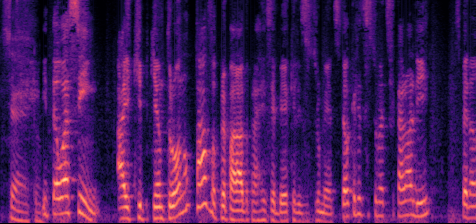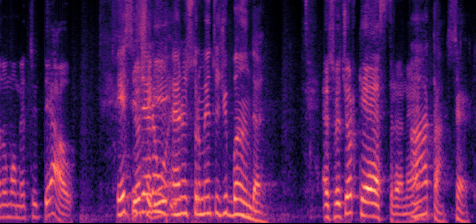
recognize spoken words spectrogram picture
Certo. Então, assim, a equipe que entrou não estava preparada para receber aqueles instrumentos. Então, aqueles instrumentos ficaram ali esperando o momento ideal. Esses eram, cheguei... eram instrumentos de banda? Era instrumento de orquestra, né? Ah, tá, certo.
